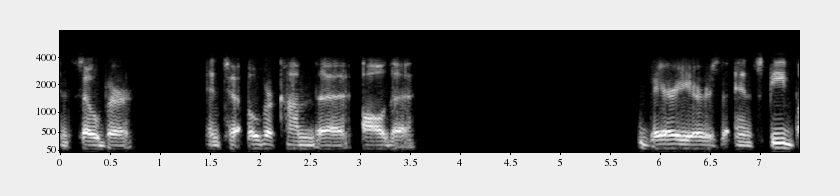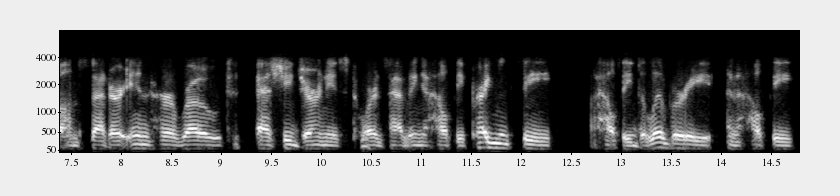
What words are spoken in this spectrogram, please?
and sober and to overcome the all the barriers and speed bumps that are in her road as she journeys towards having a healthy pregnancy, a healthy delivery, and a healthy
